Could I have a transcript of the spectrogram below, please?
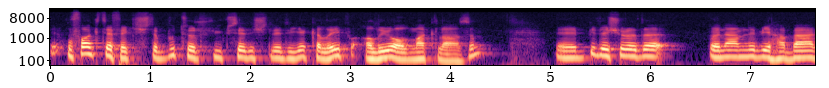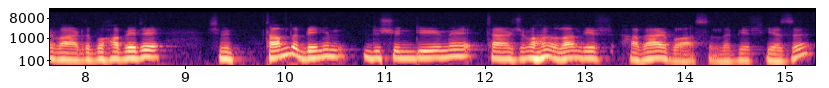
E, ufak tefek işte bu tür yükselişleri yakalayıp alıyor olmak lazım. E, bir de şurada önemli bir haber vardı. Bu haberi şimdi tam da benim düşündüğüme tercüman olan bir haber bu aslında bir yazı.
